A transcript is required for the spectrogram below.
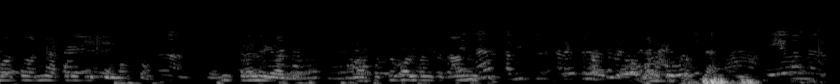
మొత్తం అన్ని అక్కడే వేసేది మొత్తం. ఇక్కడనే కాదు. మన? ఏమన్నారు?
